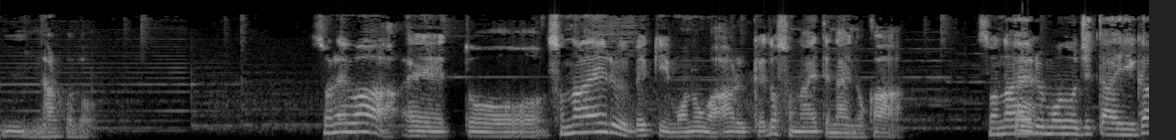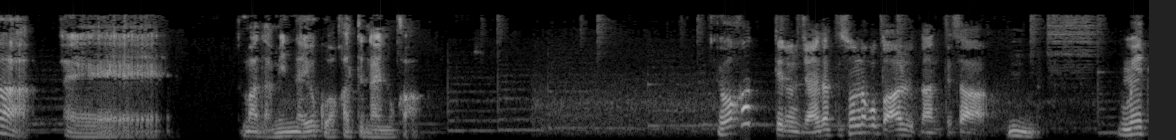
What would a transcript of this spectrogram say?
うん、なるほど。それは、えーっと、備えるべきものがあるけど備えてないのか、備えるもの自体が、えーまだみんなよくわかってないのか。分かってるんじゃない？だってそんなことあるなんてさ、うん。めっ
